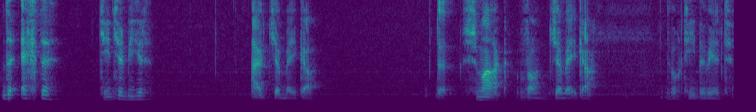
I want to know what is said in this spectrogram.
De echte gingerbier uit Jamaica. De smaak van Jamaica. Wordt hier beweerd.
